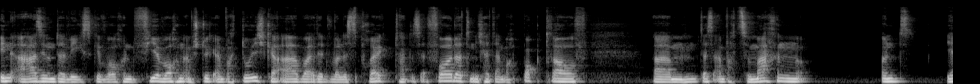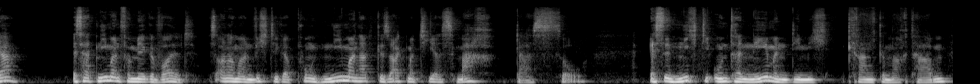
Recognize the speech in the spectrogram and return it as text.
in Asien unterwegs gewesen, vier Wochen am Stück einfach durchgearbeitet, weil das Projekt hat es erfordert und ich hatte einfach Bock drauf, ähm, das einfach zu machen. Und ja, es hat niemand von mir gewollt. Ist auch nochmal ein wichtiger Punkt. Niemand hat gesagt, Matthias, mach das so. Es sind nicht die Unternehmen, die mich krank gemacht haben.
